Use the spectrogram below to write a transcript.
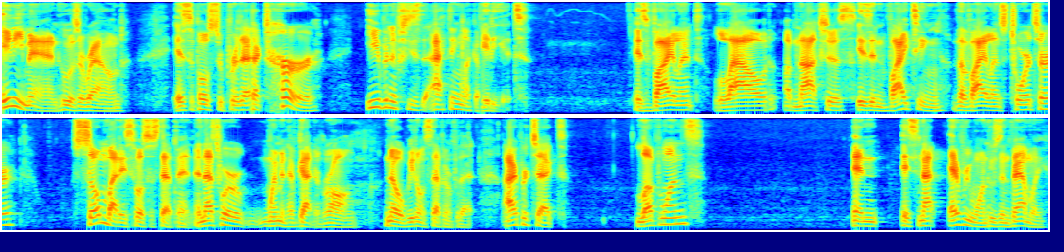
any man who is around is supposed to protect her, even if she's acting like an idiot, is violent, loud, obnoxious, is inviting the violence towards her somebody's supposed to step in. And that's where women have gotten it wrong. No, we don't step in for that. I protect loved ones, and it's not everyone who's in family.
